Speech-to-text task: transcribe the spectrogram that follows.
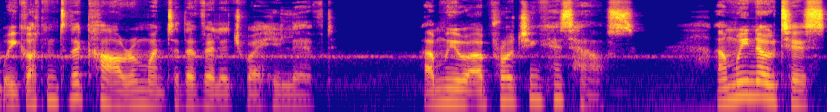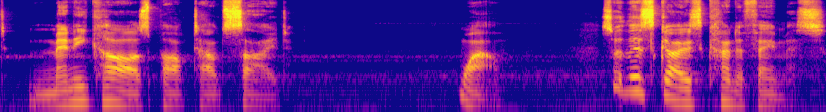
We got into the car and went to the village where he lived, and we were approaching his house, and we noticed many cars parked outside. Wow, so this guy's kind of famous.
